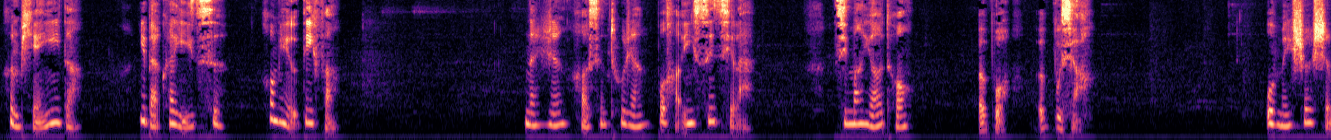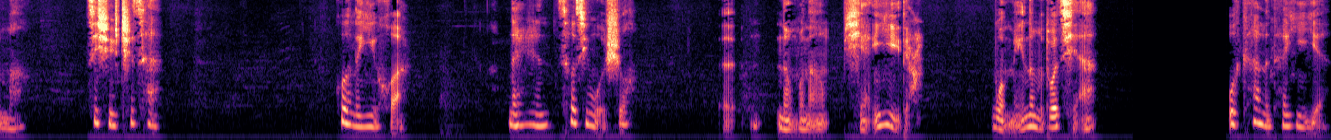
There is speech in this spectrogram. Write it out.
很便宜的，一百块一次，后面有地方。”男人好像突然不好意思起来，急忙摇头：“呃，不，呃，不想。”我没说什么，继续吃菜。过了一会儿，男人凑近我说：“呃，能不能便宜一点？我没那么多钱。”我看了他一眼。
